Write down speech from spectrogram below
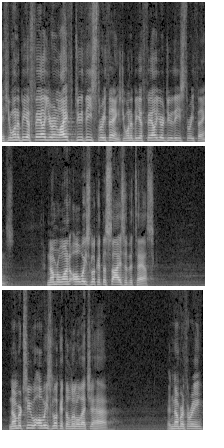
If you want to be a failure in life, do these three things. You want to be a failure, do these three things. Number one, always look at the size of the task. Number two, always look at the little that you have. And number three,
